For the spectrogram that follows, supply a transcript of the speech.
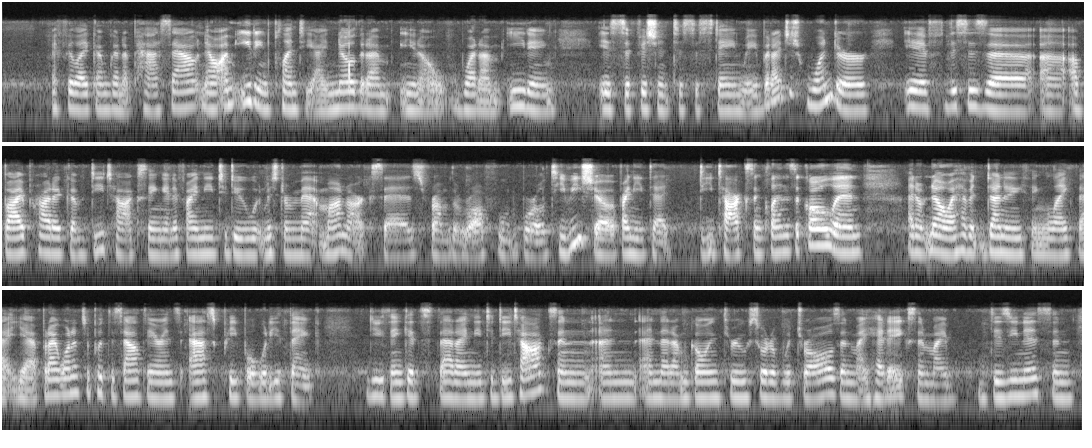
I feel like I'm going to pass out. Now, I'm eating plenty. I know that I'm, you know, what I'm eating is sufficient to sustain me. But I just wonder if this is a, a, a, byproduct of detoxing and if I need to do what Mr. Matt Monarch says from the Raw Food World TV show, if I need to detox and cleanse the colon. I don't know. I haven't done anything like that yet. But I wanted to put this out there and ask people, what do you think? Do you think it's that I need to detox and, and, and that I'm going through sort of withdrawals and my headaches and my dizziness and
